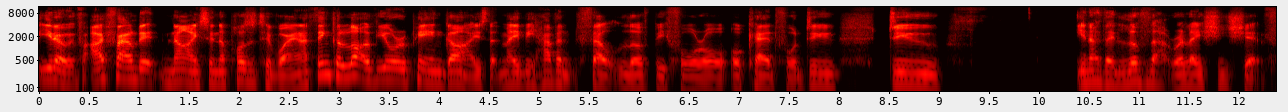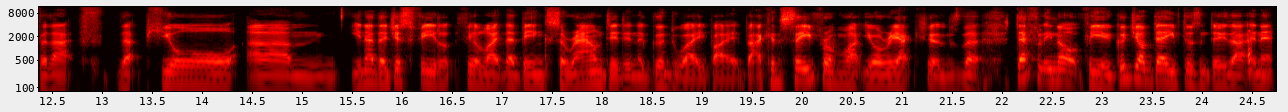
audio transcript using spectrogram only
You know, if I found it nice in a positive way, and I think a lot of European guys that maybe haven't felt love before or, or cared for do do you know they love that relationship for that that pure um you know they just feel feel like they're being surrounded in a good way by it but i can see from what your reactions that definitely not for you good job dave doesn't do that in it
